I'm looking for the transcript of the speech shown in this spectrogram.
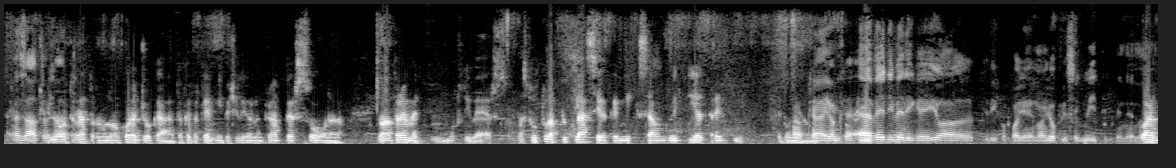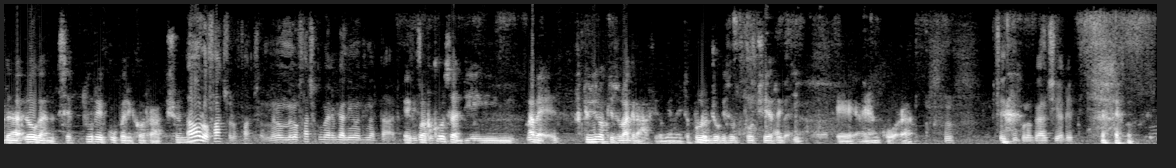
Esatto, esatto. Io tra l'altro non l'ho ancora giocato, anche perché mi piace viverlo in prima persona. No, Other M è molto diverso. La struttura più classica che mixa un 2D al 3D Ok, ok. Eh, vedi, vedi che io ti dico, poi non li ho più seguiti. Non... Guarda, Logan, se tu recuperi Corruption. No, lo faccio, lo faccio. Me lo, me lo faccio come regalino di Natale. È qualcosa di. Vabbè, chiudi un occhio sulla grafica, ovviamente. Poi lo giochi sul tuo CRT Vabbè. che hai ancora. Mm. Sei tu quello che ha il CRT.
